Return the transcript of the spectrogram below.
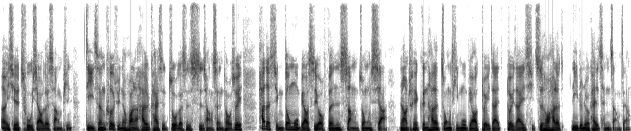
呃一些促销的商品；底层客群的话呢，他就开始做的是市场渗透。所以他的行动目标是有分上中下，然后就可以跟他的总体目标对在对在一起之后，他的利润就开始成长，这样。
